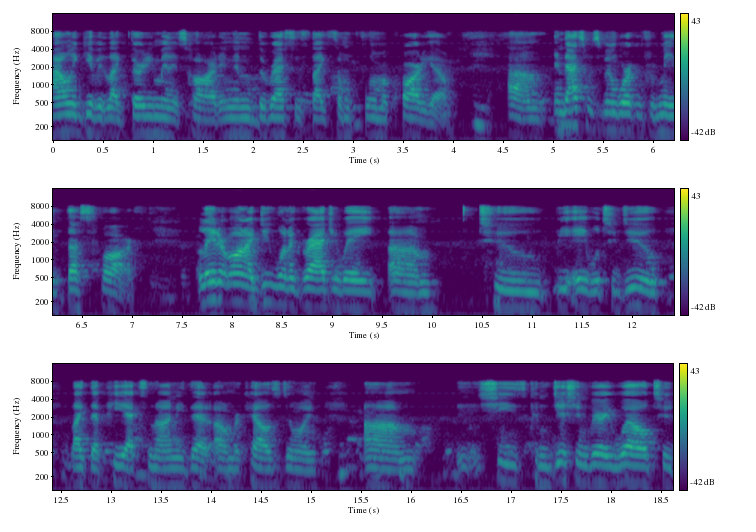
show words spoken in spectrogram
I only give it like 30 minutes hard, and then the rest is like some form of cardio. Um, and that's what's been working for me thus far. Later on, I do want to graduate um, to be able to do like that PX90 that um, Raquel's doing. Um, she's conditioned very well to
